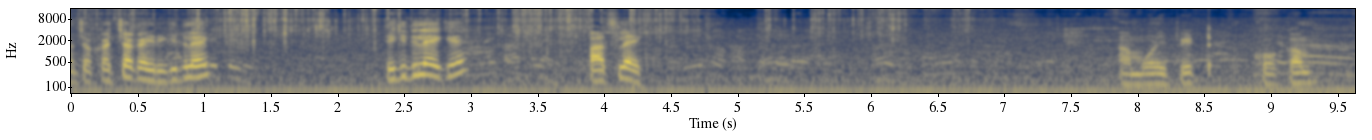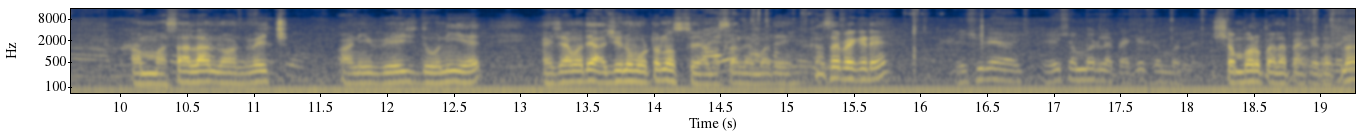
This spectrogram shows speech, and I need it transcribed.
अच्छा कच्च्या कैरी. कितीला आहे? हे कितीला आहे के? पाचला एक आंबोळी पीठ कोकम मसाला नॉनव्हेज आणि व्हेज दोन्ही आहेत. ह्याच्यामध्ये अजिनो मोठं नसतो या मसाल्यामध्ये. कसं पॅकेट आहे हे? शंभरला पॅकेट शंभरला शंभर रुपयाला पॅकेट आहेत ना?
